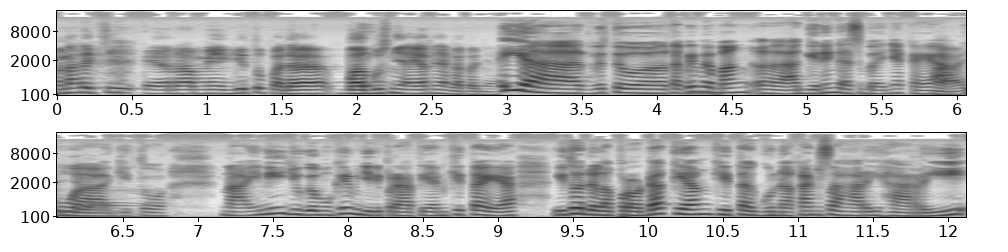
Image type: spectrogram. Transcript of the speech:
menarik sih, kayak rame gitu pada bagusnya airnya katanya. Iya betul, tapi memang uh, agennya nggak sebanyak kayak Nah, Aqua iya. gitu. Nah ini juga mungkin menjadi perhatian kita ya. Itu adalah produk yang kita gunakan sehari-hari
